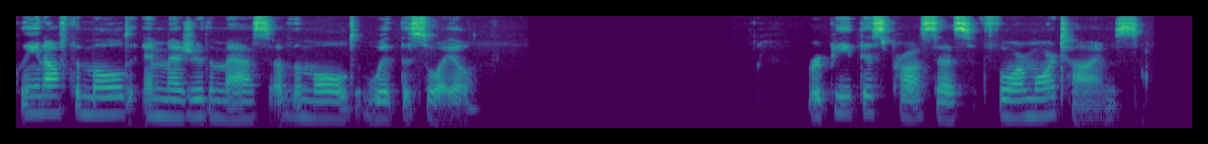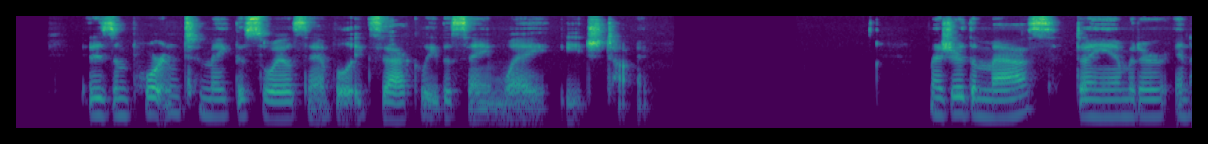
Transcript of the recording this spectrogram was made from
Clean off the mold and measure the mass of the mold with the soil. Repeat this process four more times. It is important to make the soil sample exactly the same way each time. Measure the mass, diameter, and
